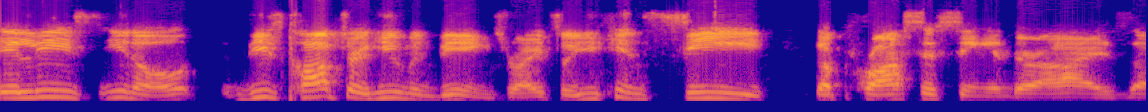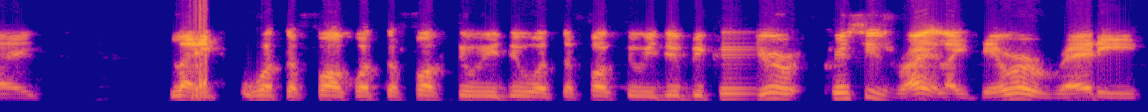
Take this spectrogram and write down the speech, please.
at least you know these cops are human beings right? So you can see the processing in their eyes like like what the fuck what the fuck do we do what the fuck do we do? Because you're chrissy's right like they were ready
